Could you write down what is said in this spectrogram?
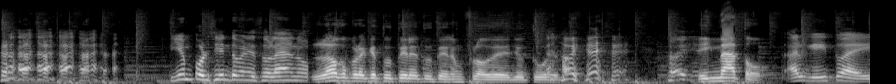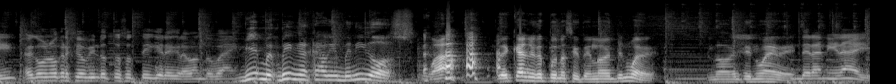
100% venezolano. Loco, pero es que tú tienes, tú tienes un flow de YouTube Oye, oye. innato. Alguito ahí. Es como uno creció viendo todos esos tigres grabando vaina. Bien, ven acá, bienvenidos. Guau. ¿De qué año que tú naciste? ¿En el 99? En el 99. De la Nidai.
